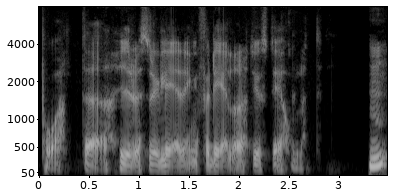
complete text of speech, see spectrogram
på att eh, hyresreglering fördelar åt just det hållet. Mm.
